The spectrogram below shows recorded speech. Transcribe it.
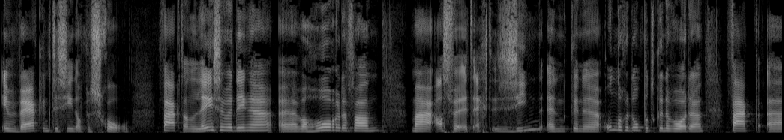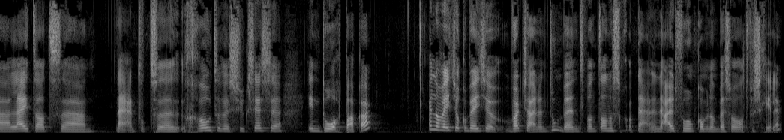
in werking te zien op een school. Vaak dan lezen we dingen, uh, we horen ervan. Maar als we het echt zien en kunnen ondergedompeld kunnen worden, vaak uh, leidt dat uh, nou ja, tot grotere successen in doorpakken. En dan weet je ook een beetje wat je aan het doen bent. Want anders, nou, in de uitvoering komen dan best wel wat verschillen.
